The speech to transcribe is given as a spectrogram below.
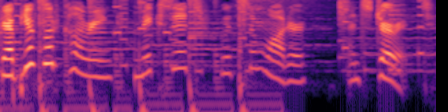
Grab your food coloring, mix it with some water, and stir it.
